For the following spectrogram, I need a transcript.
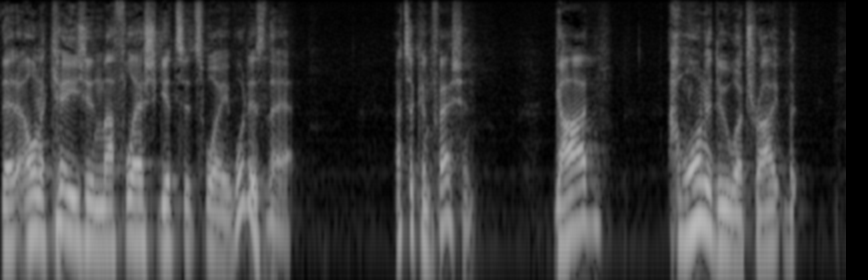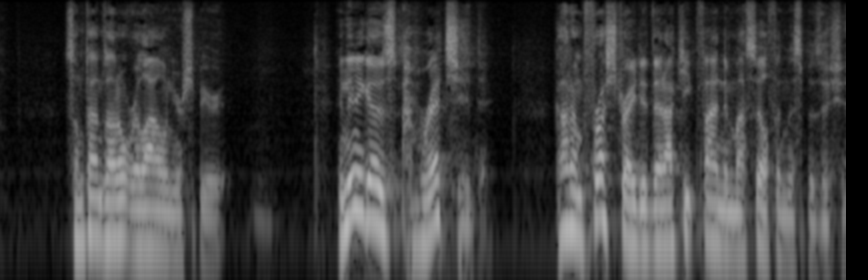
that on occasion my flesh gets its way. What is that? That's a confession. God, I want to do what's right, but sometimes I don't rely on your spirit. And then he goes, I'm wretched. God, I'm frustrated that I keep finding myself in this position.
